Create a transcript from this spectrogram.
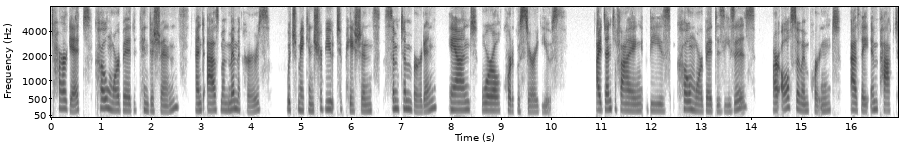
target comorbid conditions and asthma mimickers, which may contribute to patients' symptom burden and oral corticosteroid use identifying these comorbid diseases are also important as they impact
